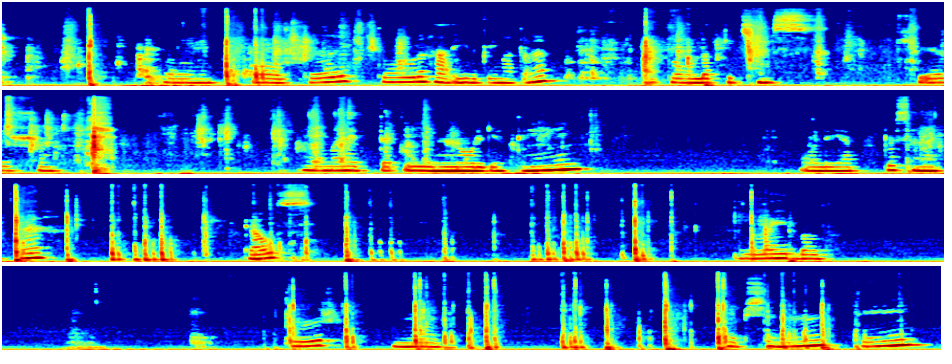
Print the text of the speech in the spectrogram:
Olti to'g'ri. Ha iyni qiymatini. To'g'irlab ketishimiz kerak mana yerda i nolga teng olyapmiz sanakda else label. Turni captioni teng false'ga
